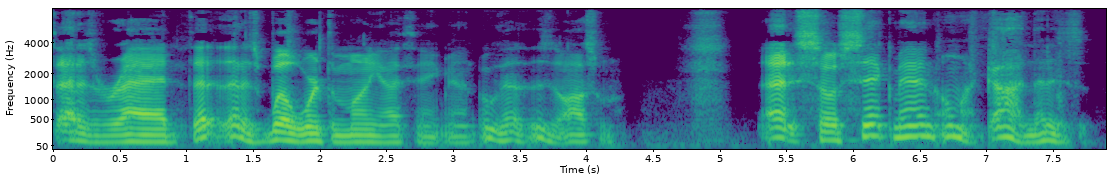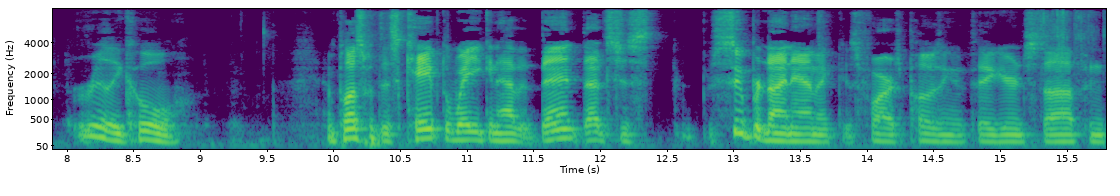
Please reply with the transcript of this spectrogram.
That is rad. That that is well worth the money, I think, man. Oh, that this is awesome. That is so sick, man. Oh my god, that is really cool. And plus with this cape, the way you can have it bent, that's just super dynamic as far as posing and figure and stuff. And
